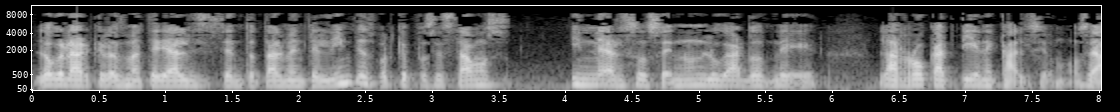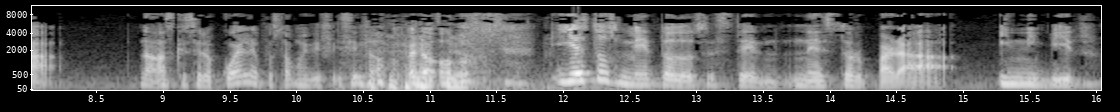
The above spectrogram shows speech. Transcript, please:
lograr que los materiales estén totalmente limpios porque pues estamos inmersos en un lugar donde la roca tiene calcio. O sea, nada más que se lo cuele, pues está muy difícil, ¿no? Pero, y estos métodos, este, Néstor, para inhibir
